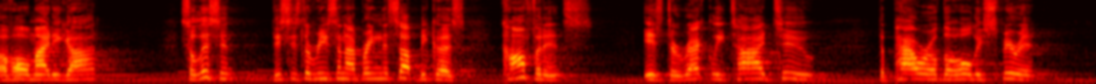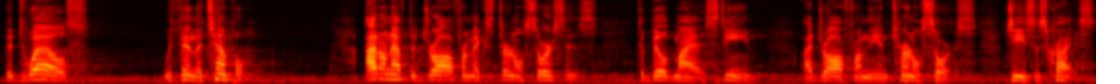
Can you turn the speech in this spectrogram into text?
of Almighty God? So, listen, This is the reason I bring this up because confidence is directly tied to the power of the Holy Spirit that dwells within the temple. I don't have to draw from external sources to build my esteem. I draw from the internal source, Jesus Christ,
